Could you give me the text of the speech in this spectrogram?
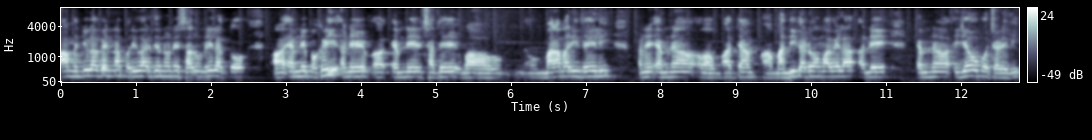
આ મંજુલાબેનના પરિવારજનોને સારું નહીં લાગતો એમને પકડી અને એમને સાથે મારામારી થયેલી અને એમના ત્યાં બાંધી કાઢવામાં આવેલા અને એમને ઈજાઓ પહોંચાડેલી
